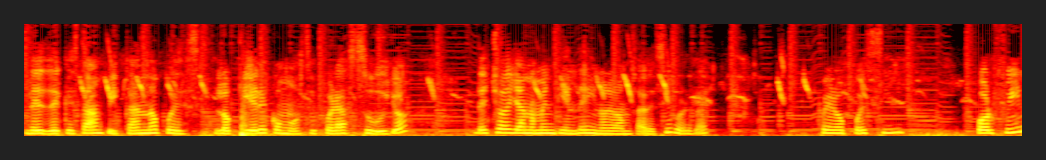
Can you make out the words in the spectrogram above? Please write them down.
desde que estaban picando, pues lo quiere como si fuera suyo. De hecho, ella no me entiende y no le vamos a decir, ¿verdad? Pero pues sí, por fin,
